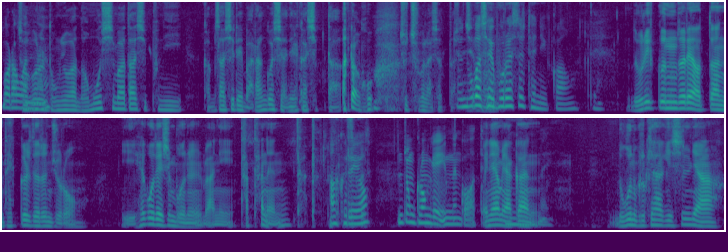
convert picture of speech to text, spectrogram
뭐라고 저거는 하나요? 동료가 너무 심하다 싶으니 감사실에 말한 것이 아닐까 싶다라고 추측을 하셨다. 누가 제보를 했을 테니까 누리꾼들의 어떤 댓글들은 주로 이 해고되신 분을 많이 탓하는 아 그래요? 좀 그런 게 있는 것 같아요. 왜냐하면 약간 음, 네. 누구는 그렇게 하기 싫냐?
